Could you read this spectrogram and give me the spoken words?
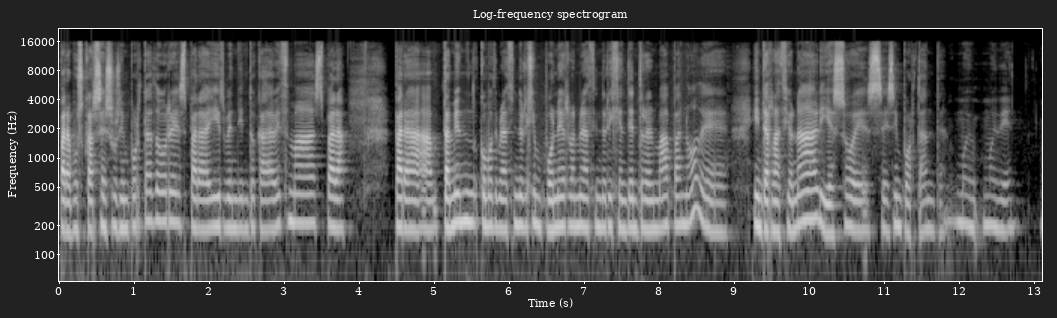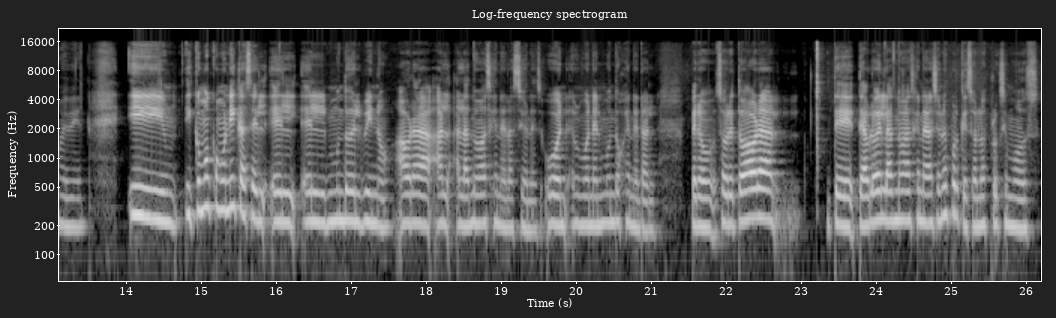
para buscarse sus importadores, para ir vendiendo cada vez más, para para también como denominación de origen poner la denominación de origen dentro del mapa ¿no? de, internacional y eso es, es importante. Muy bien. Muy bien. ¿Y, y cómo comunicas el, el, el, mundo del vino ahora a, a las nuevas generaciones o en, o en, el mundo general? Pero sobre todo ahora te, te, hablo de las nuevas generaciones porque son los próximos...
